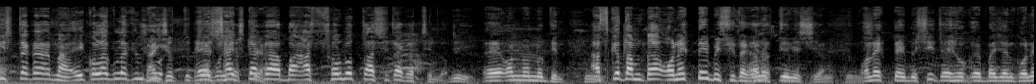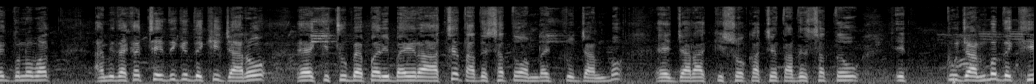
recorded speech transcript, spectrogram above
বিশ টাকা না এই কলাগুলা কিন্তু 60, 70 এ, টাকা, ষাট টাকা বা আশ- সর্বোচ্চ আশি টাকা ছিল। অন্য অন্য দিন। আজকে দামটা অনেকটাই বেশি টাকা অনেকটাই বেশি, অনেকটাই বেশি। যাই হোক ভাইজানকে অনেক ধন্যবাদ। আমি দেখাচ্ছি এদিকে দেখি যারও কিছু ব্যাপারী ভাইয়েরা আছে, তাদের সাথেও আমরা একটু জানব। যারা কৃষক আছে, তাদের সাথেও একটু জানব, দেখি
